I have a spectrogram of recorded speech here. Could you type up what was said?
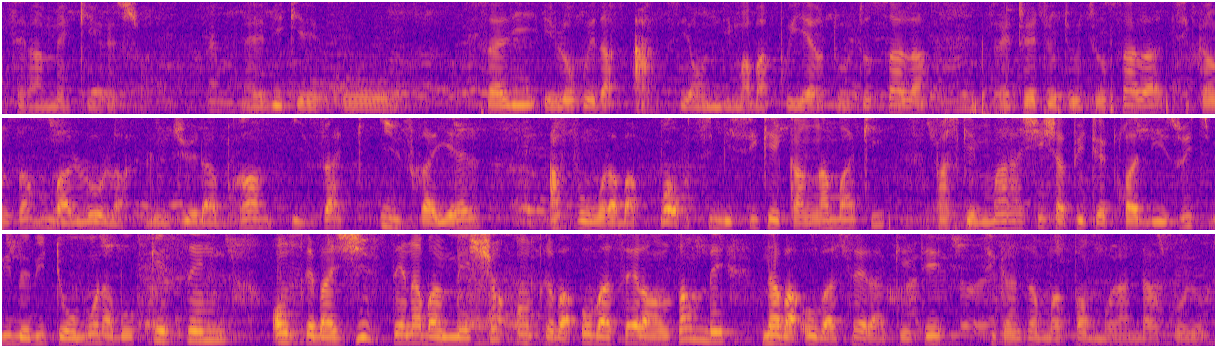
c'est la main qui reçoit nayebi ke osali eloko eza art ya ondima baprière to tosala retraite to tosala tika nzambe alola le dieu d'abraham isaac israël afongola baporte bisika ekangamaki parce que malachi chapitre 3 18 bible ebi tomona bokeseni entre bajuste na baméchant entre baoyo basalela nzambe na baoyo basalelaka ete tika nzambe apambola ndako oyo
